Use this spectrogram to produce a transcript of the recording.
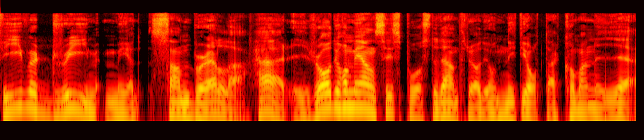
Fever Dream med Sunbrella här i Radio Holmiensis på Studentradion 98,9.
